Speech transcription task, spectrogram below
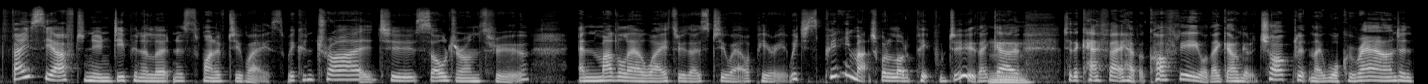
face the afternoon dip in alertness one of two ways. We can try to soldier on through and muddle our way through those two hour period, which is pretty much what a lot of people do. They go to the cafe, have a coffee, or they go and get a chocolate and they walk around and,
